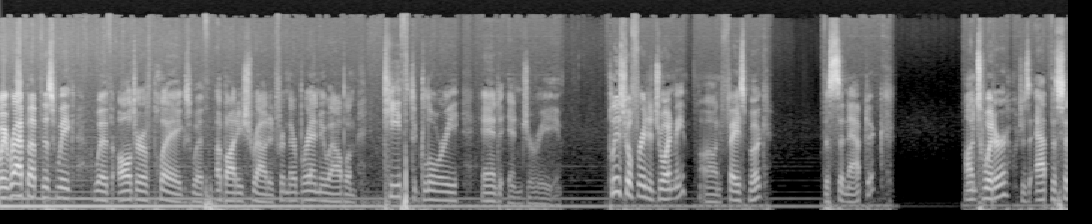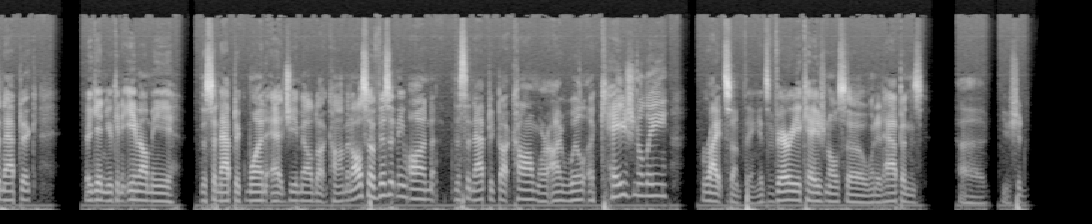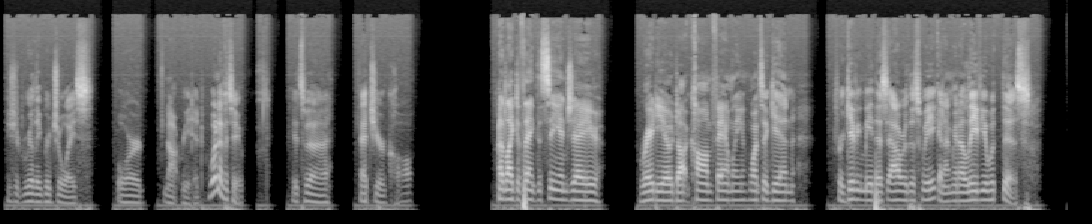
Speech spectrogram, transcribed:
And we wrap up this week with Altar of Plagues with A Body Shrouded from their brand new album, Teethed Glory and Injury. Please feel free to join me on Facebook, The Synaptic, on Twitter, which is at The Synaptic. Again, you can email me, thesynaptic1 at gmail.com, and also visit me on thesynaptic.com where I will occasionally write something. It's very occasional, so when it happens, uh, you should you should really rejoice or not read it. One of the two. It's uh that's your call. I'd like to thank the CNJRadio.com family once again for giving me this hour this week, and I'm going to leave you with this.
